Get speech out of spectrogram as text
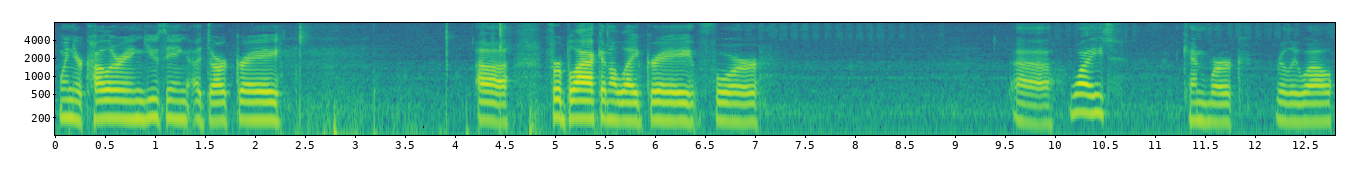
when you're coloring using a dark gray, uh, for black and a light gray for uh, white can work really well.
